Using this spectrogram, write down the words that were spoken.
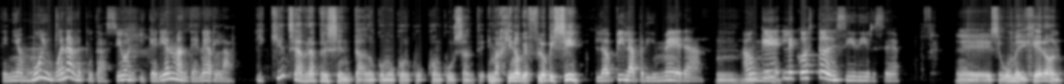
tenía muy buena reputación y querían mantenerla. ¿Y quién se habrá presentado como concursante? Imagino que Floppy sí. Floppy la primera, aunque le costó decidirse. Eh, según me dijeron,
